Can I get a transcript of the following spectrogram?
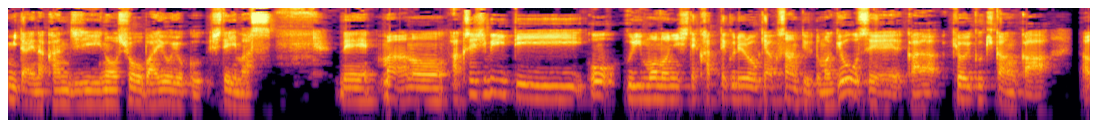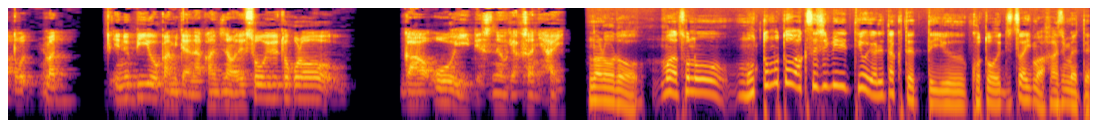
みたいな感じの商売をよくしています。で、まあ、あの、アクセシビリティを売り物にして買ってくれるお客さんっていうと、まあ、行政か、教育機関か、あと、まあ、NPO かみたいな感じなので、そういうところが多いですね、お客さんに。はい。なるほど。まあ、その、もともとアクセシビリティをやりたくてっていうことを実は今初めて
